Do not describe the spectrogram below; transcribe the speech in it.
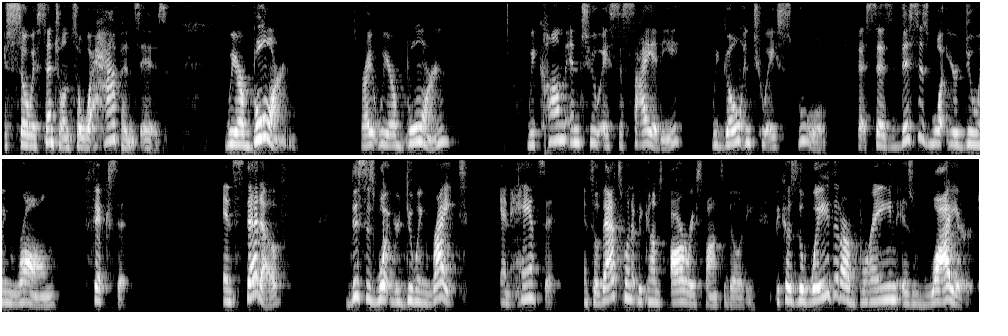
It's so essential. And so, what happens is we are born, right? We are born. We come into a society, we go into a school that says, this is what you're doing wrong, fix it. Instead of, this is what you're doing right, enhance it. And so that's when it becomes our responsibility because the way that our brain is wired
